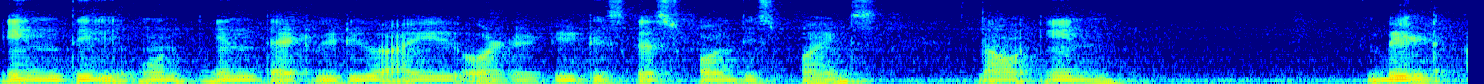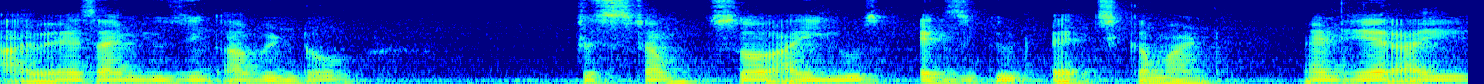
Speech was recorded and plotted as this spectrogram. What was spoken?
In the on, in that video I already discussed all these points. Now in build I as I'm using a window system so I use execute batch command. And here I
